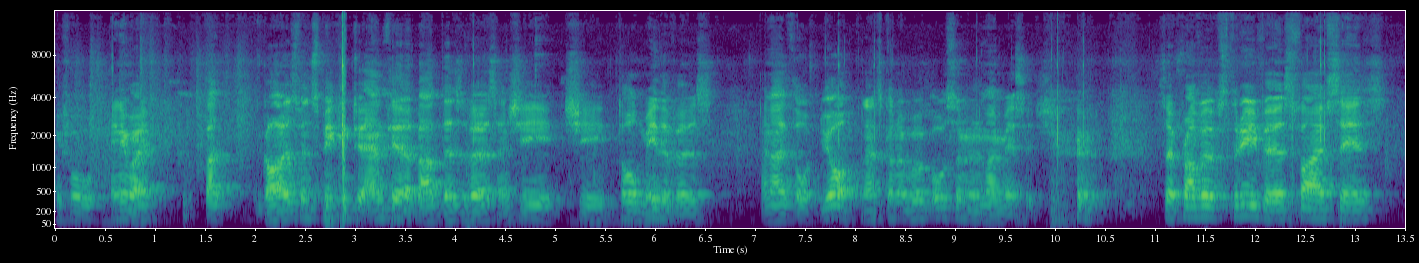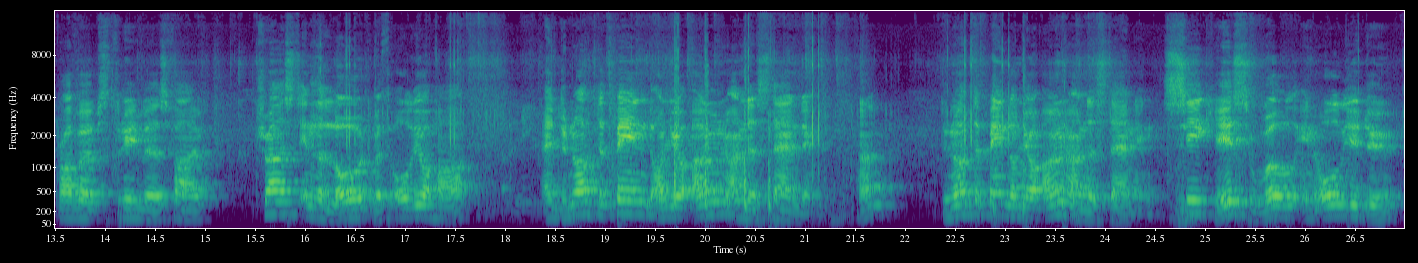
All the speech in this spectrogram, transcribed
before. Anyway, but God has been speaking to Anthea about this verse, and she she told me the verse, and I thought, yo, that's gonna work awesome in my message. so Proverbs three verse five says, Proverbs three verse five, trust in the Lord with all your heart, and do not depend on your own understanding. Huh? Do not depend on your own understanding. Seek His will in all you do,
